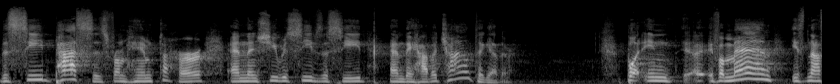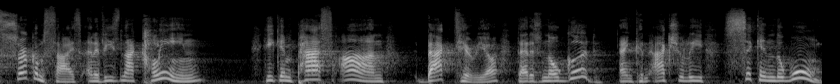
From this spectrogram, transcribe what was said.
the seed passes from him to her, and then she receives the seed, and they have a child together. But in, uh, if a man is not circumcised and if he's not clean, he can pass on bacteria that is no good and can actually sicken the womb.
